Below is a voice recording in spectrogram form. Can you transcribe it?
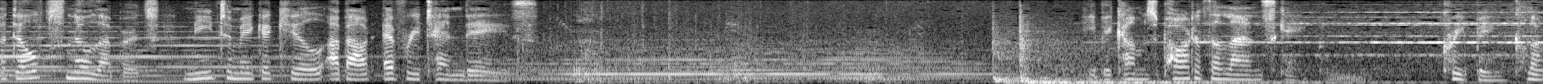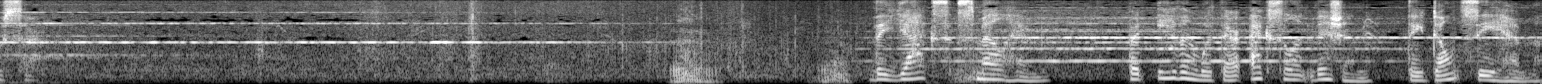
Adult snow leopards need to make a kill about every 10 days. Becomes part of the landscape, creeping closer. The yaks smell him, but even with their excellent vision, they don't see him.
